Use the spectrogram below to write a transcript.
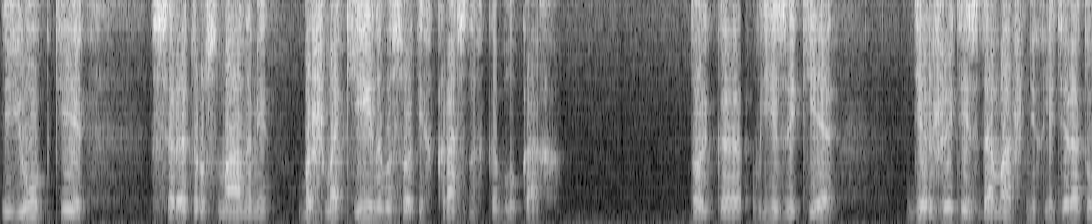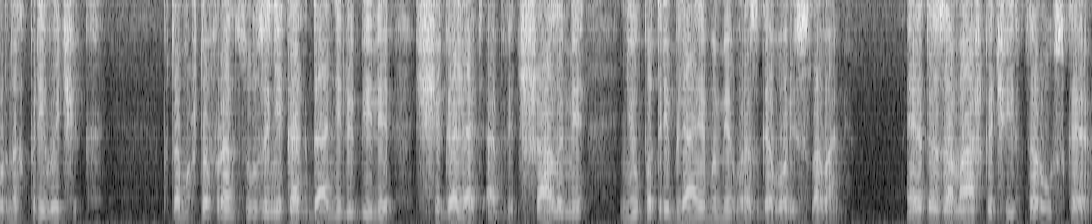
юбки с ретрусманами, башмаки на высоких красных каблуках. Только в языке держитесь домашних литературных привычек, потому что французы никогда не любили щеголять обветшалыми, неупотребляемыми в разговоре словами. Это замашка чисто русская.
